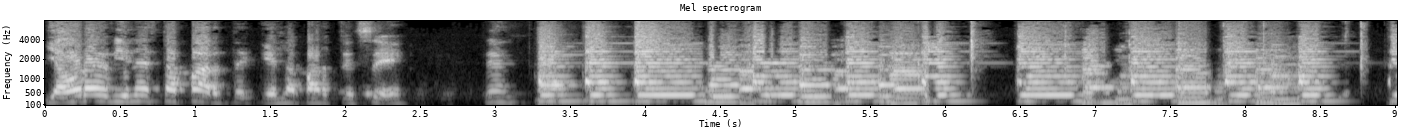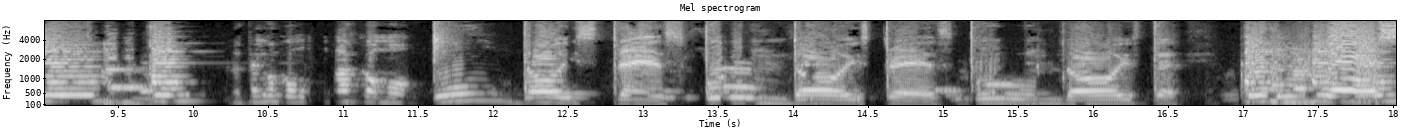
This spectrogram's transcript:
Y ahora viene esta parte, que es la parte C. ¿eh? Lo tengo como más como un, dos, tres, un, dos, tres, un, dos, tres. Un, dos,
